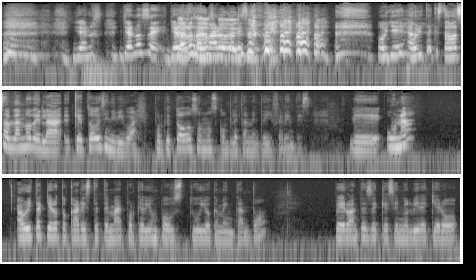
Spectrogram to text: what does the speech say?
ya no, ya no sé, ya, nos con eso. Oye, ahorita que estabas hablando de la que todo es individual, porque todos somos completamente diferentes. Eh, una, ahorita quiero tocar este tema porque vi un post tuyo que me encantó, pero antes de que se me olvide quiero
